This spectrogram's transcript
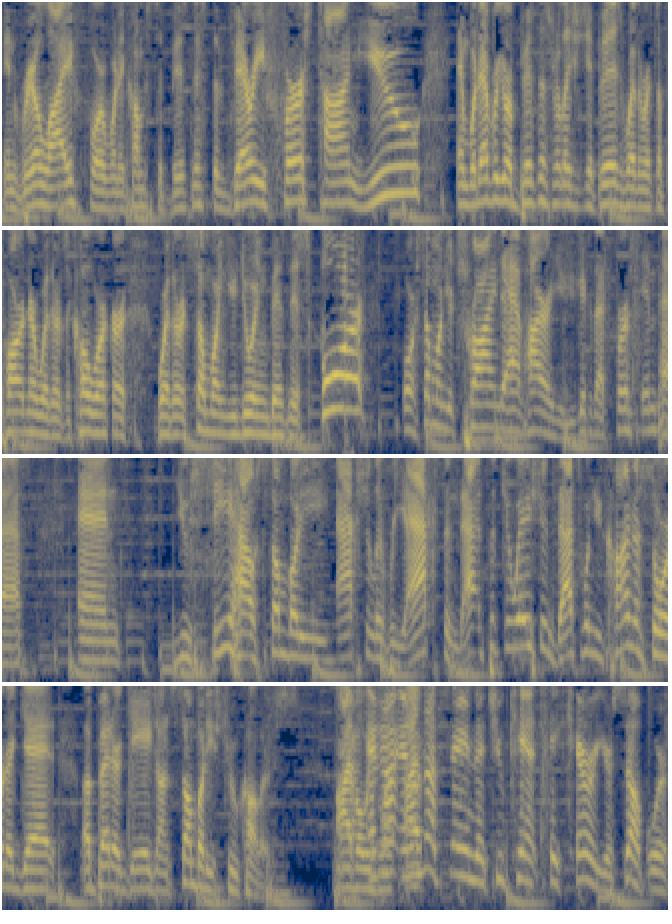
in real life or when it comes to business, the very first time you and whatever your business relationship is, whether it's a partner, whether it's a coworker, whether it's someone you're doing business for or someone you're trying to have hire you, you get to that first impasse and you see how somebody actually reacts in that situation, that's when you kind of sort of get a better gauge on somebody's true colors. I've always and, I, I'm not saying that you can't take care of yourself or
